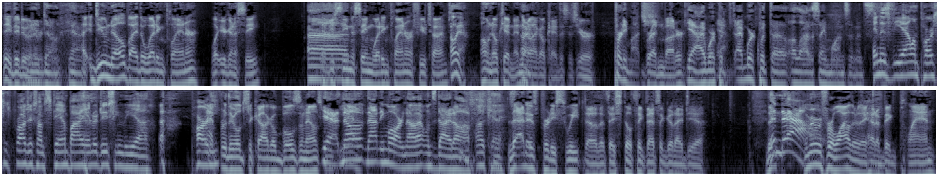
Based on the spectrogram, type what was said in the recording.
they, they do it. They every time. don't, yeah. Uh, do you know by the wedding planner what you're going to see? Have you seen the same wedding planner a few times? Oh yeah, Oh, no kidding. And they're Oh, like, okay, this is your pretty much bread and butter. Yeah, I work Yeah. with I work with uh, a lot of the same ones, and it's And is the Alan Parsons Project on standby introducing the uh, party? For the old Chicago Bulls announcement. yeah, no, not anymore. No, that one's died off. Okay. That is pretty sweet, though, that they still think that's a good idea. The- And now- I remember for a while there, they had a big plan,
